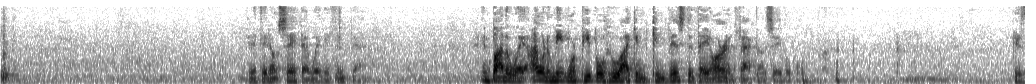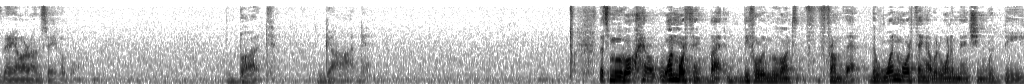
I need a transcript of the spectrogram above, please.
And if they don't say it that way, they think that. And by the way, I want to meet more people who I can convince that they are, in fact, unsavable. because they are unsavable. But God. Let's move on. One more thing by, before we move on to, from that. The one more thing I would want to mention would be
